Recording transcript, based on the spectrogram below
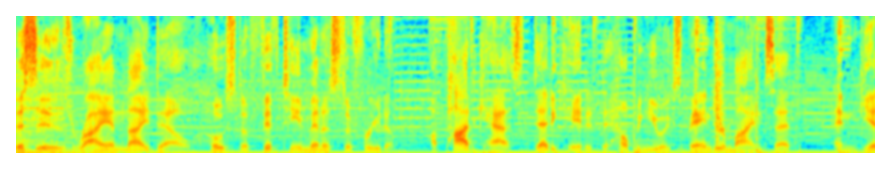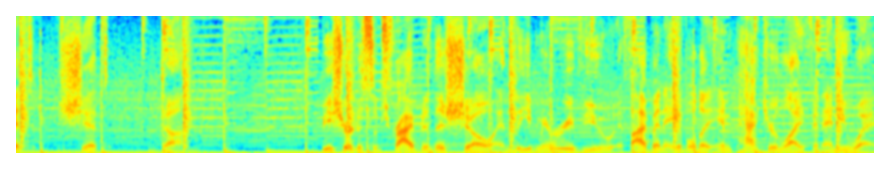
This is Ryan Niddel, host of 15 Minutes to Freedom, a podcast dedicated to helping you expand your mindset and get shit done. Be sure to subscribe to this show and leave me a review if I've been able to impact your life in any way.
